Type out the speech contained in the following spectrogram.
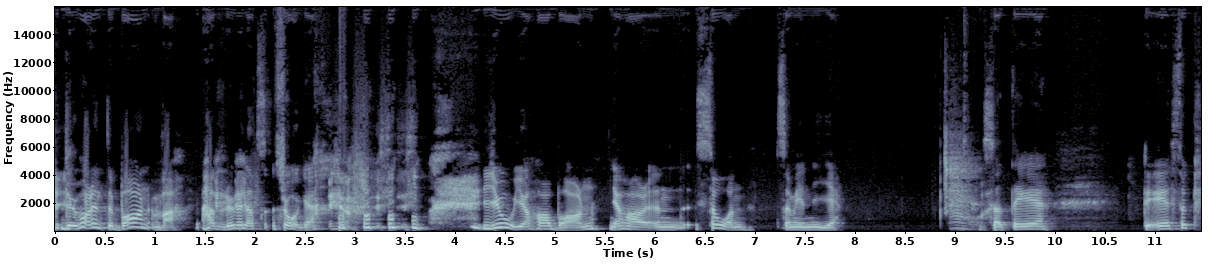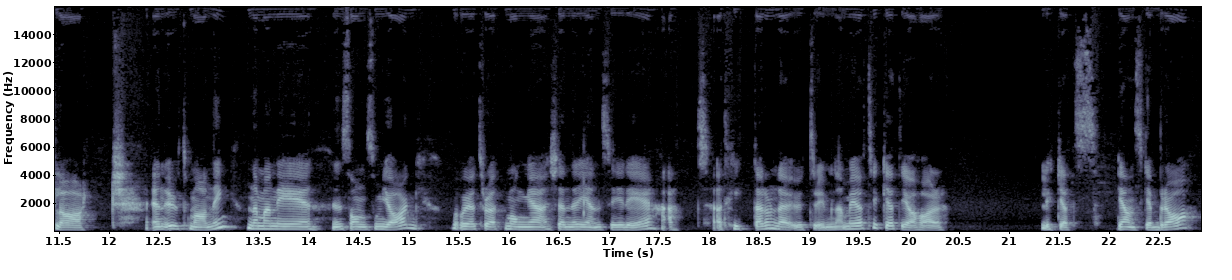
du har inte barn va? Hade du velat fråga? jo, jag har barn. Jag har en son som är nio. Så att det, det är såklart en utmaning när man är en sån som jag. Och jag tror att många känner igen sig i det, att, att hitta de där utrymmena. Men jag tycker att jag har lyckats ganska bra.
